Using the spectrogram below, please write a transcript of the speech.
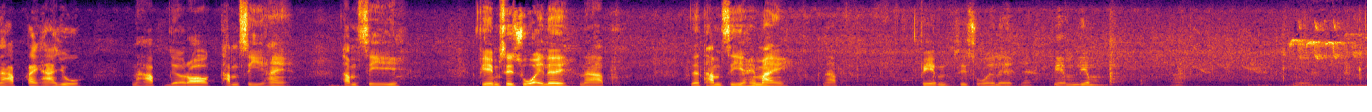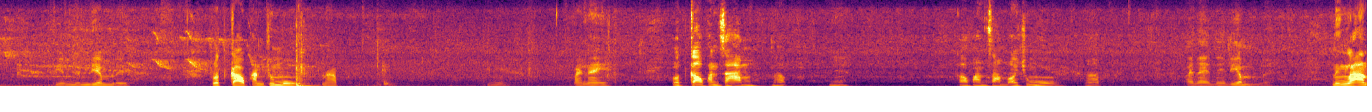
นะครับ ใครหาอยู่นะครับ เดี๋ยวรอทำสีให้ทำสีเฟรมสวยๆเลยนะครับ เดี๋ยวทำสีให้ใหม่นะครับ เฟรมสวยๆเลยเนี่ยเฟรมเลี่ยม เรียเลี่ยมๆเลย รถ 9,000 ชั่วโมงนะครับนี่ภายในรถ 9,300นะครับเนี่ย9,300 ชั่วโมงนะครับภายในในเลี่ยมเลย1ล้าน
